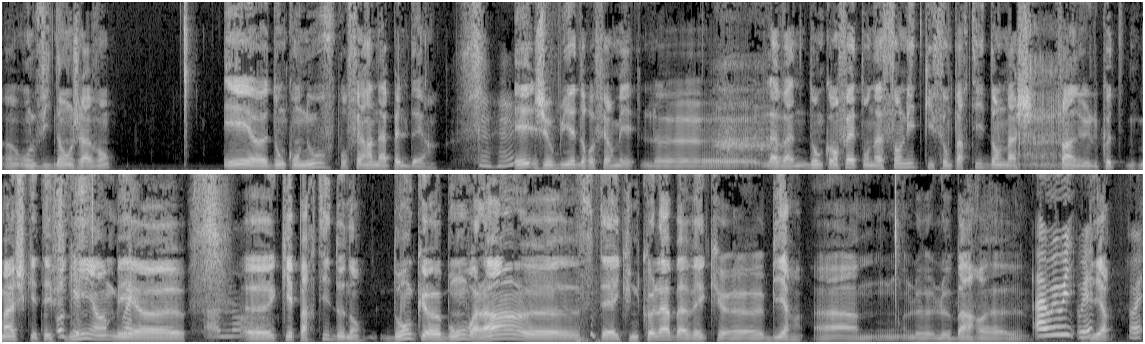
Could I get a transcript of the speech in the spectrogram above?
euh, on le vidange avant. Et euh, donc on ouvre pour faire un appel d'air Mhm. et j'ai oublié de refermer le la vanne. Donc en fait, on a 100 litres qui sont partis dans le mash. Enfin, le côté mash qui était fini, hein, mais Ouais. euh, Ah euh, qui est parti dedans. Donc euh, bon, voilà, euh, c'était avec une collab avec euh, Beer, à, le, le bar euh, Ah oui oui oui. Beer. Ouais.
